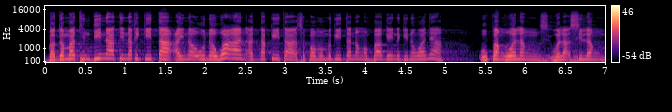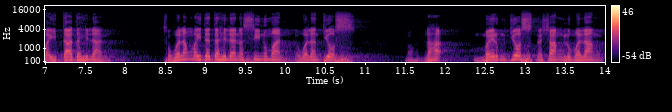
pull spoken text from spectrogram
Bagamat hindi natin nakikita ay naunawaan at nakita sa pamamagitan ng bagay na ginawa niya upang walang, wala silang maidadahilan. So walang maidadahilan na sino man na walang Diyos. No? Lahat, mayroong Diyos na siyang lumalang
